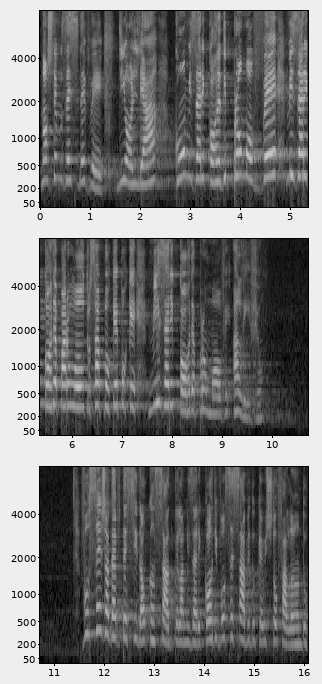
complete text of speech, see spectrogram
Nós temos esse dever de olhar com misericórdia, de promover misericórdia para o outro. Sabe por quê? Porque misericórdia promove alívio. Você já deve ter sido alcançado pela misericórdia e você sabe do que eu estou falando.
